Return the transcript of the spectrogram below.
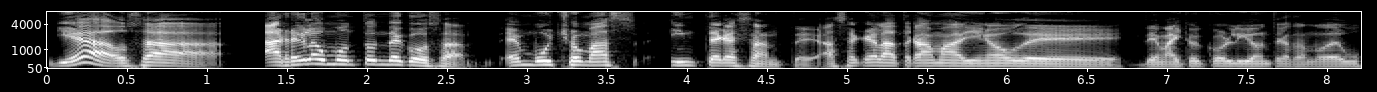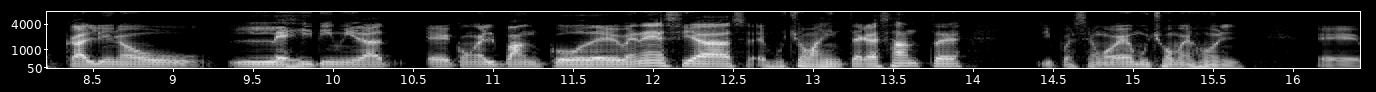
yeah, o sea, arregla un montón de cosas. Es mucho más interesante. Hace que la trama, you know, de, de Michael Corleone tratando de buscar, you know, legitimidad eh, con el Banco de Venecia es mucho más interesante y pues se mueve mucho mejor. Eh,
